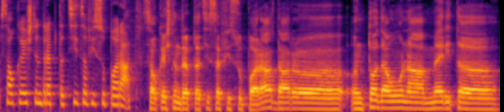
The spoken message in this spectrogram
sau că ești îndreptățit să fii supărat. Sau că ești îndreptățit să fii supărat, dar uh, întotdeauna merită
